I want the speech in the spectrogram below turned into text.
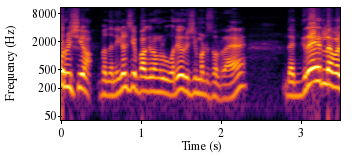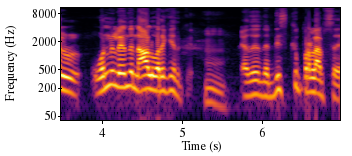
ஒரு விஷயம். இப்போ இந்த நிகழ்ச்சியை பார்க்குறவங்களுக்கு ஒரே ஒரு விஷயம் மட்டும் சொல்கிறேன் இந்த கிரேட் லெவல் ஒன்றுலேருந்து நாலு வரைக்கும் இருக்குது அது இந்த disc prolapse.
